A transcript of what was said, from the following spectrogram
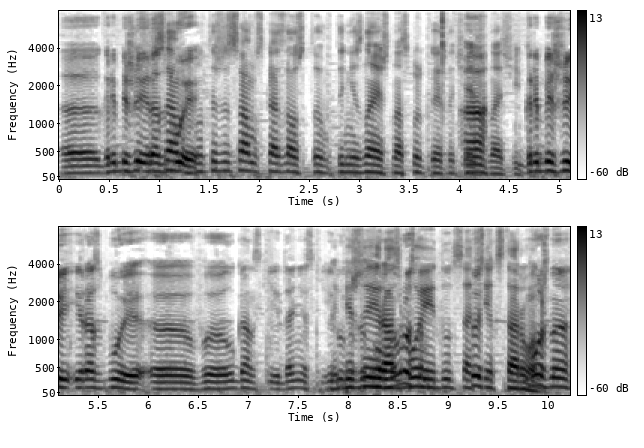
э, грабежи и ты сам- разбои. ну, ты же сам сказал, что ты не знаешь, насколько эта часть А, значительна. грабежи и разбои э, в Луганске и Донецке идут Грабежи и разбои ростом. идут со То всех сторон. Можно,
